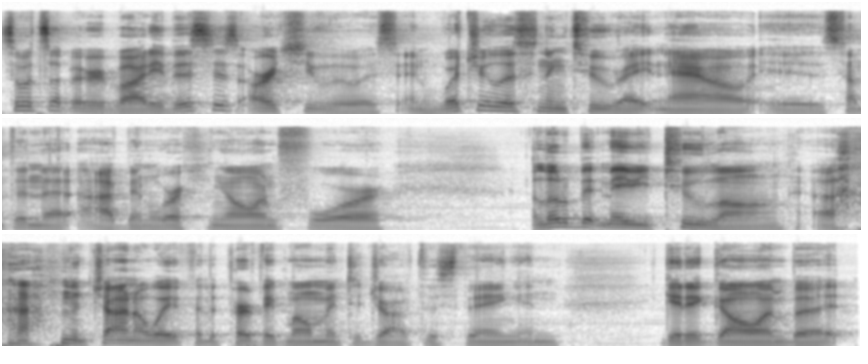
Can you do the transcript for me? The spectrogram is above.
So, what's up, everybody? This is Archie Lewis, and what you're listening to right now is something that I've been working on for a little bit, maybe too long. Uh, I've been trying to wait for the perfect moment to drop this thing and get it going, but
